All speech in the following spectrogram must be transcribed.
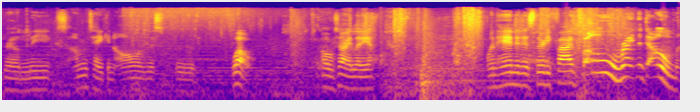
Grilled leeks. I'm taking all of this food. Whoa. Oh, sorry, Lydia. One-handed is 35. Boom! Right in the dome!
